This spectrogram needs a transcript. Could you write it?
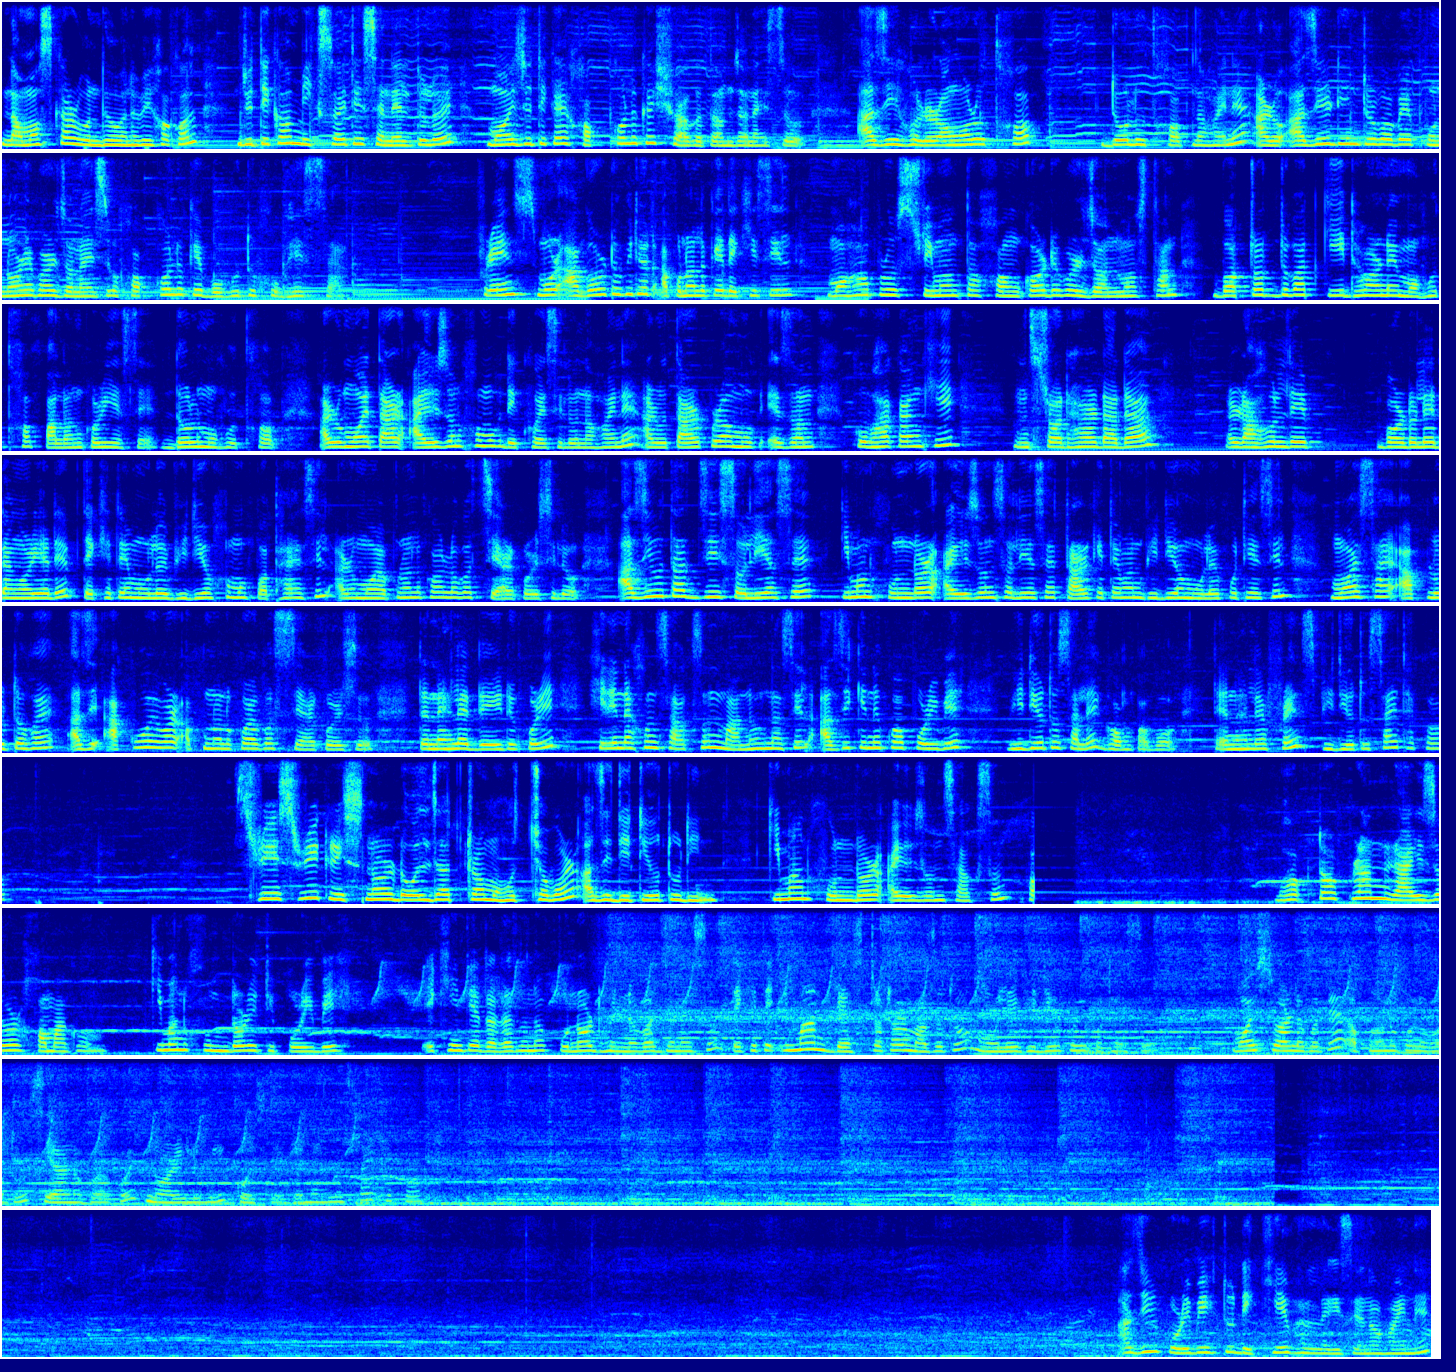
নমস্কাৰ বন্ধু বান্ধৱীসকল জ্যোতিকা মিক্স ৱাইটি চেনেলটোলৈ মই জ্যোতিকাই সকলোকে স্বাগতম জনাইছোঁ। আজি হ'ল ৰঙৰ উৎসৱ দৌল উৎসৱ নহয়নে? আৰু আজিৰ দিনটোৰ বাবে পুনৰ এবাৰ জনাইছোঁ সকলোকে বহুতো শুভেচ্ছা। ফ্ৰেণ্ডছ মোৰ আগৰটো ভিডিঅ'ত আপোনালোকে দেখিছিল মহাপুৰুষ শ্ৰীমন্ত শংকৰদেৱৰ জন্মস্থান বটদ্ৰবাত কি ধৰণে মহোৎসৱ পালন কৰি আছে দৌল মহোৎসৱ। আৰু মই তাৰ আয়োজনসমূহ দেখুৱাইছিলোঁ নহয়নে? আৰু তাৰ পৰা মোক এজন শুভাকাংক্ষী শ্ৰদ্ধাৰ দাদা ৰাহুল দেৱ বৰদলৈ ডাঙৰীয়া দেৱ তেখেতে মোলৈ ভিডিঅ'সমূহ পঠাই আছিল আৰু মই আপোনালোকৰ লগত শ্বেয়াৰ কৰিছিলোঁ। আজিও তাত যি চলি আছে কিমান সুন্দৰ আয়োজন চলি আছে তাৰ কেইটামান ভিডিঅ' মোলৈ পঠিয়াইছিল মই চাই আপ্লুত হৈ আজি আকৌ এবাৰ আপোনালোকৰ আগত শ্বেয়াৰ কৰিছোঁ। তেনেহ'লে দেৰি নকৰি সিদিনাখন চাওকচোন মানুহ নাছিল আজি কেনেকুৱা পৰিৱেশ ভিডিঅ'টো চালে গম পাব। তেনেহ'লে ফ্ৰেণ্ডছ ভিডিঅ'টো চাই থাকক। শ্ৰী শ্ৰী কৃষ্ণৰ দৌল যাত্ৰা মহোৎসৱৰ আজি দ্বিতীয়টো দিন। কিমান সুন্দৰ আয়োজন চাওকচোন। ভক্তপ্ৰাণ ৰাইজৰ সমাগম। কিমান সুন্দৰ এটি পৰিৱেশ। এইখিনিতে দাদাজনক পুনৰ ধন্যবাদ জনাইছোঁ। তেখেতে ইমান ব্যস্ততাৰ মাজতো মোলৈ ভিডিঅ' কৰি পঠাইছে। মই চোৱাৰ লগতে আপোনালোকৰ লগতো শ্বেয়াৰ নকৰাকৈ নোৱাৰিলোঁ বুলি কৈছোঁ। তেনেহ'লে চাই থাকক। আজিৰ পৰিৱেশটো দেখিয়ে ভাল লাগিছে নহয়নে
